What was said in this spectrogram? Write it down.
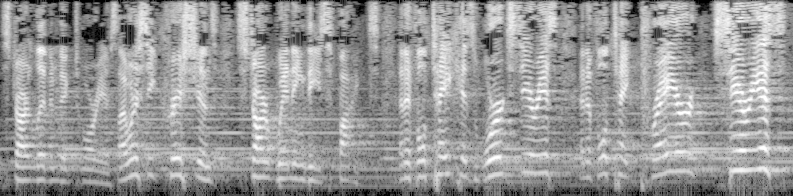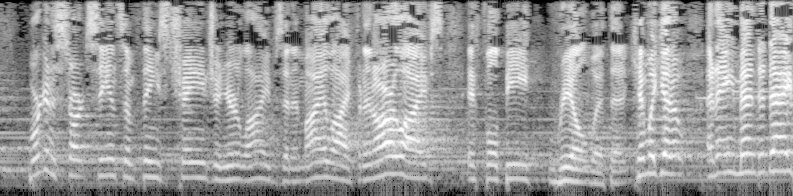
start living victorious. I want to see Christians start winning these fights. And if we'll take His Word serious and if we'll take prayer serious, we're going to start seeing some things change in your lives and in my life and in our lives if we'll be real with it. Can we get an amen today?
